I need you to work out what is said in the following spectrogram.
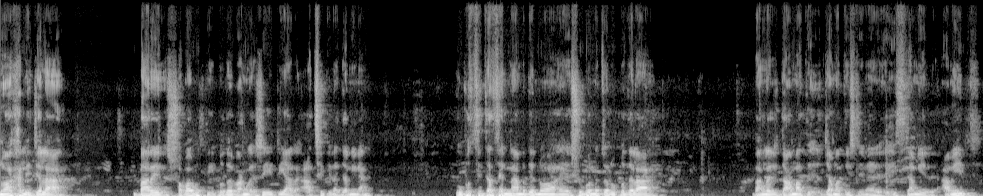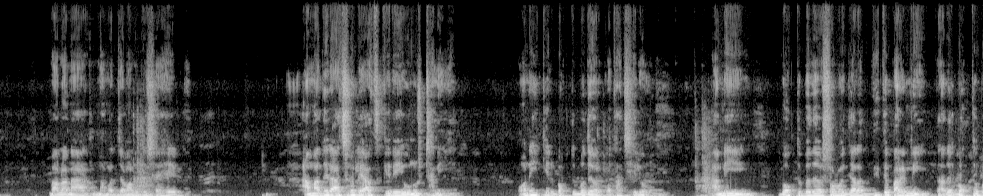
নোয়াখালী জেলা বারের সভাপতি বোধহয় বাংলাদেশে এটি আর আছে কিনা জানি না। উপস্থিত আছেন না আমাদের নোয়া সুবর্ণচর উপজেলা বাংলাদেশ জামাত জামাত ইসলামের ইসলামীর আমির মাওলানা মোহাম্মদ জামালউদ্দিন সাহেব। আমাদের আসলে আজকের এই অনুষ্ঠানে অনেকের বক্তব্য দেওয়ার কথা ছিল। আমি বক্তব্য দেওয়ার সময় যারা দিতে পারেননি তাদের বক্তব্য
